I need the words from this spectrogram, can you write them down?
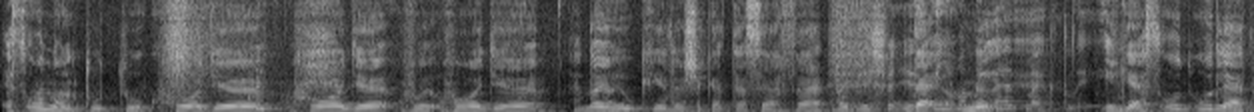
Ezt onnan tudtuk, hogy, hogy, hogy, hogy hát nagyon jó kérdéseket teszel fel. Vagyis, hogy ezt mi, lehet megtudni? Igen, úgy, úgy lehet,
